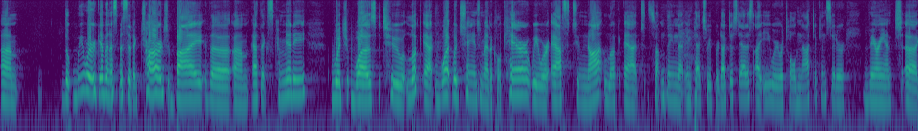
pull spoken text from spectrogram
um, the, we were given a specific charge by the um, ethics committee which was to look at what would change medical care. We were asked to not look at something that impacts reproductive status, i.e. we were told not to consider variant uh,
